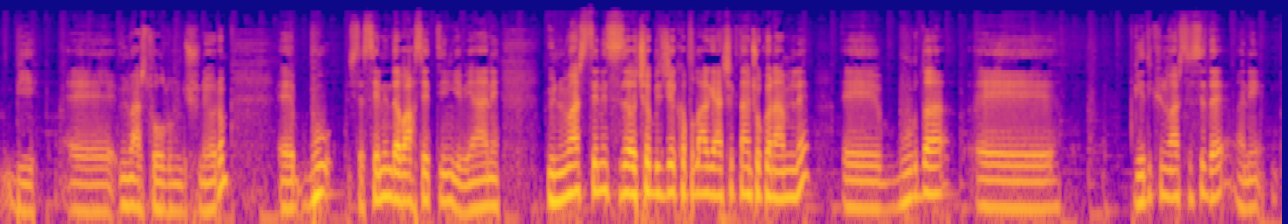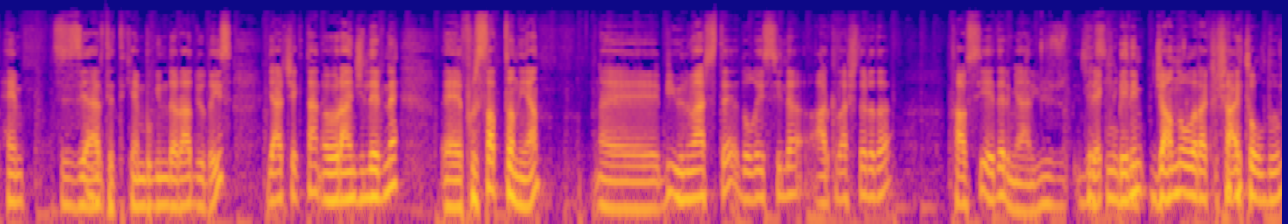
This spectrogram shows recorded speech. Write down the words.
bir e, üniversite olduğunu düşünüyorum. E, bu işte senin de bahsettiğin gibi yani üniversitenin size açabileceği kapılar gerçekten çok önemli. E, burada e, Gedik Üniversitesi de hani hem sizi ziyaret ettik hem bugün de radyodayız. Gerçekten öğrencilerine e, fırsat tanıyan e, bir üniversite. Dolayısıyla arkadaşlara da tavsiye ederim yani yüz direkt Kesinlikle. benim canlı olarak şahit olduğum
